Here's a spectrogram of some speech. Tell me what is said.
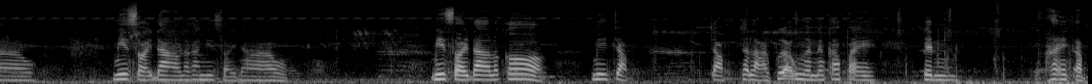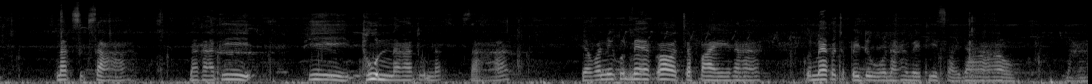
ดาว มีสอยดาวนะคะ มีสอยดาว มีสอยดาวแล้วก็มีจับจับฉลากเพื่อเอาเงินนั้นเข้าไปเป็นให้กับนักศึกษานะคะที่ที่ทุนนะคะทุนนักศึกษา เดี๋ยววันนี้คุณแม่ก็จะไปนะคะ คุณแม่ก็จะไปดูนะคะเวทีสอยดาวนะคะ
